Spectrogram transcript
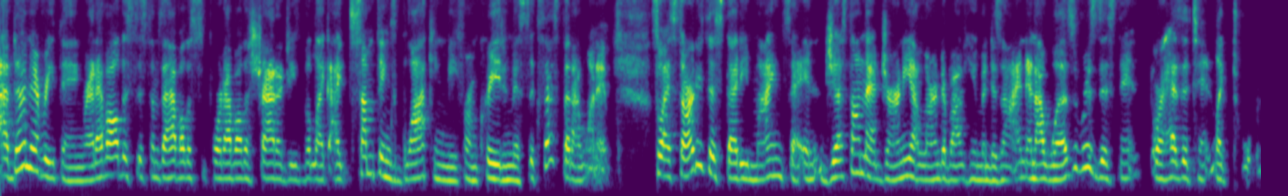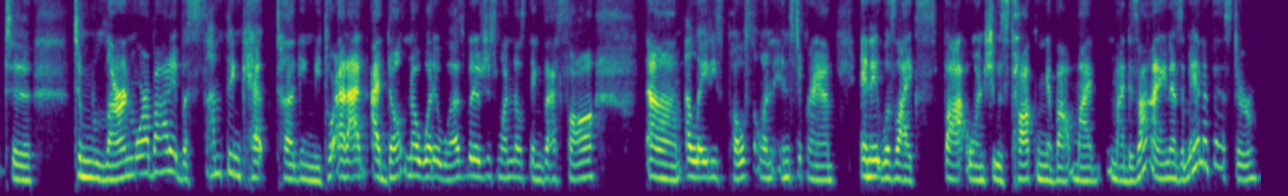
I've done everything, right? I have all the systems, I have all the support, I have all the strategies, but like I something's blocking me from creating the success that I wanted. So I started to study mindset and just on that journey I learned about human design and I was resistant or hesitant like to to, to learn more about it, but something kept tugging me toward and I, I don't know what it was, but it was just one of those things I saw um, a lady's post on Instagram and it was like spot on. She was talking about my my design as a manifester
